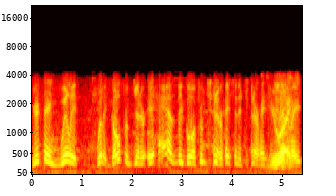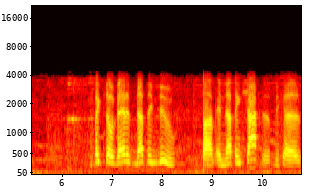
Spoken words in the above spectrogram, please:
You're saying will it will it go from gener? It has been going from generation to generation You're to right. generation. Like so, that is nothing new, um, and nothing shocks us because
